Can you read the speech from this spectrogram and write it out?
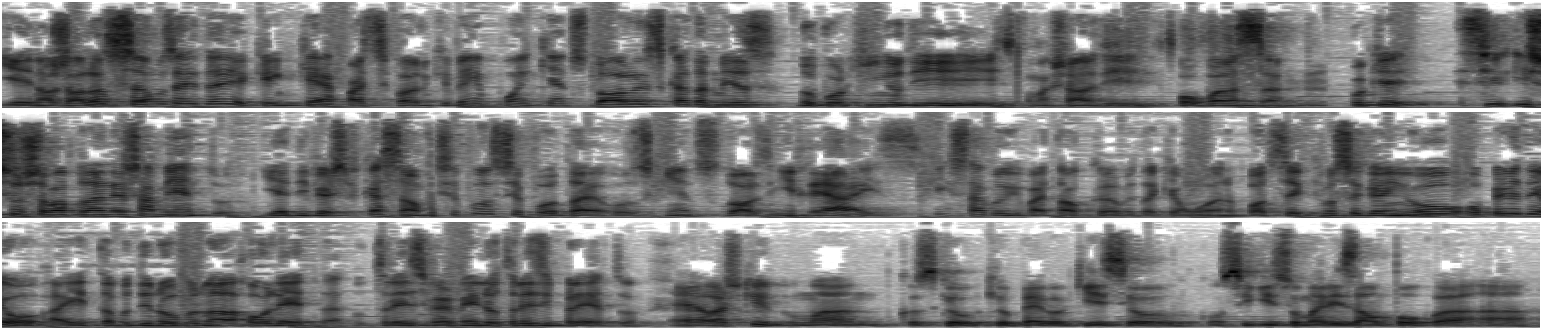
E aí nós já lançamos a ideia, quem quer participar ano que vem, põe 500 dólares cada mês no porquinho de, como é que chama, de poupança. Uhum. Porque se, isso chama planejamento e a diversificação. Porque se você for dar os 500 dólares em reais, quem sabe onde vai estar o câmbio daqui a um ano? Pode ser que você ganhou ou perdeu. Aí estamos de novo na roleta, o 13 vermelho ou 13 preto. É, eu acho que uma coisa que eu, que eu pego aqui, se eu conseguir sumarizar um pouco a, a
